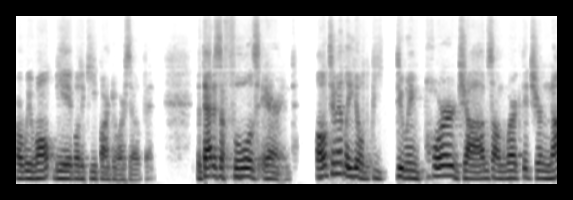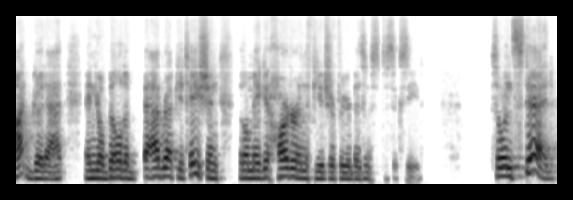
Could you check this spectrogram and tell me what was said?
or we won't be able to keep our doors open. But that is a fool's errand. Ultimately, you'll be doing poor jobs on work that you're not good at, and you'll build a bad reputation that'll make it harder in the future for your business to succeed. So instead,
